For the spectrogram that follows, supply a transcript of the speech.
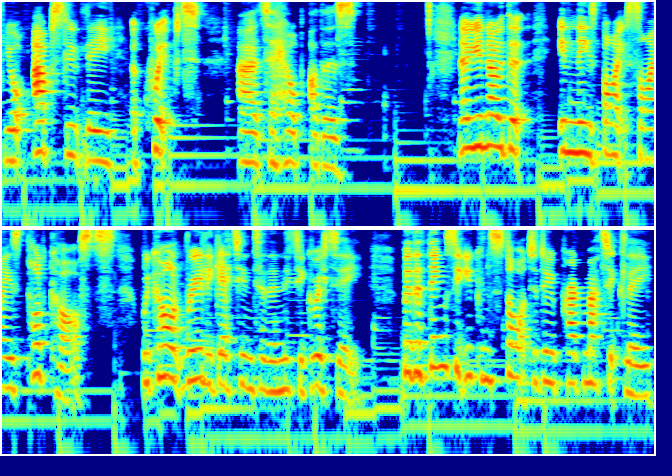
you're absolutely equipped uh, to help others. Now, you know that in these bite sized podcasts, we can't really get into the nitty gritty, but the things that you can start to do pragmatically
